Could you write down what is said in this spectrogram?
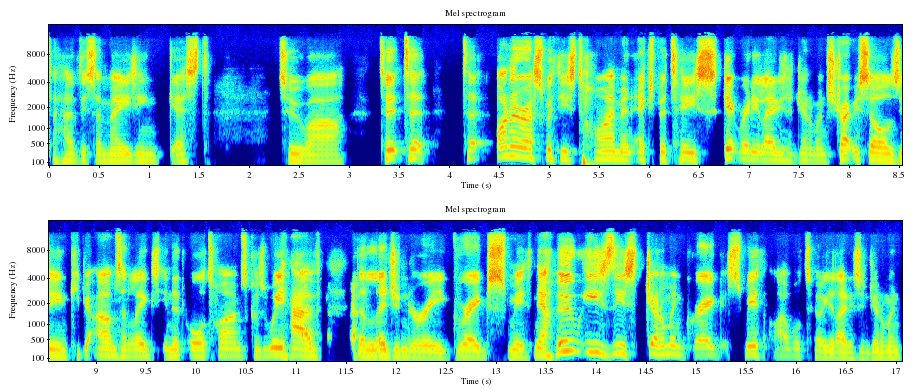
to have this amazing guest to uh to to to honor us with his time and expertise. Get ready, ladies and gentlemen. Strap yourselves in. Keep your arms and legs in at all times because we have the legendary Greg Smith. Now, who is this gentleman, Greg Smith? I will tell you, ladies and gentlemen.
